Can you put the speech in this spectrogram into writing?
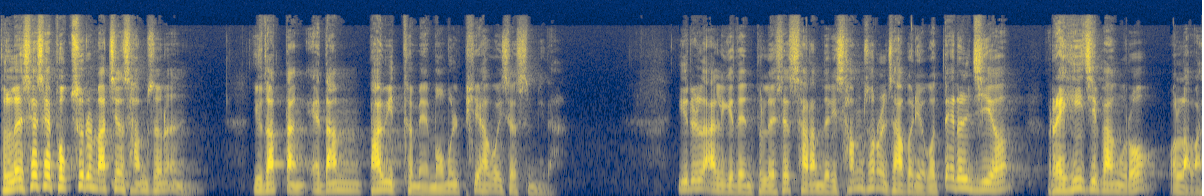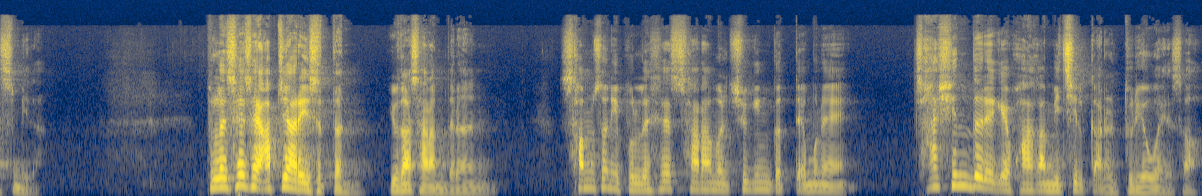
블레셋의 복수를 마친 삼손은 유다 땅 에담 바위 틈에 몸을 피하고 있었습니다. 이를 알게 된 블레셋 사람들이 삼손을 잡으려고 때를 지어 레히 지방으로 올라왔습니다. 블레셋의 앞지 아래 있었던 유다 사람들은 삼손이 블레셋 사람을 죽인 것 때문에 자신들에게 화가 미칠까를 두려워해서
